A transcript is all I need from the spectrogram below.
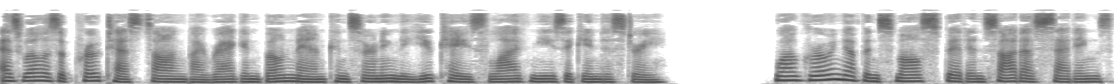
as well as a protest song by Rag and Bone Man concerning the UK's live music industry. While growing up in small spit and sawdust settings,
